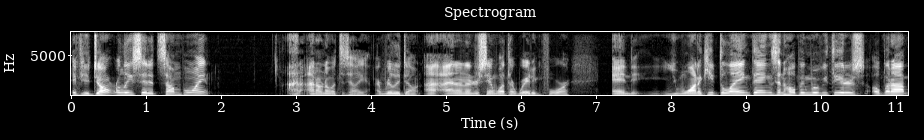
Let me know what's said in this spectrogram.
if you don't release it at some point, I, I don't know what to tell you. I really don't. I, I don't understand what they're waiting for. And you want to keep delaying things and hoping movie theaters open up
